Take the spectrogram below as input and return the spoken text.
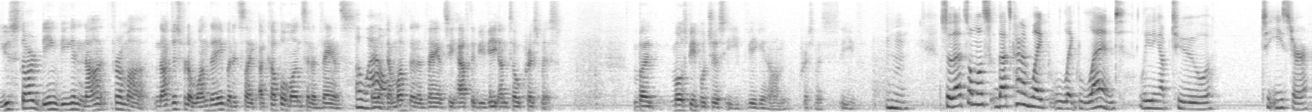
You start being vegan not from uh not just for the one day, but it's like a couple months in advance. Oh, Or like a month in advance, you have to be vegan until Christmas. But most people just eat vegan on Christmas Eve. hmm So that's almost that's kind of like like Lent leading up to to Easter.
